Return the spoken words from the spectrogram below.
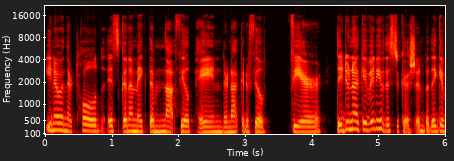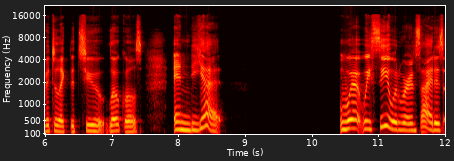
you know, and they're told it's going to make them not feel pain. They're not going to feel fear. They do not give any of this to Christian, but they give it to like the two locals. And yet, what we see when we're inside is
